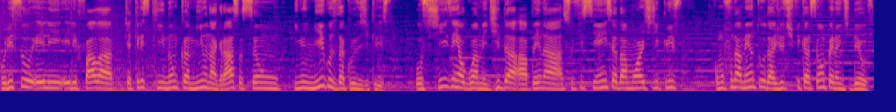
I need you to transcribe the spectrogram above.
Por isso ele, ele fala que aqueles que não caminham na graça são inimigos da cruz de Cristo. Hostis em alguma medida a plena suficiência da morte de Cristo como fundamento da justificação perante Deus,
